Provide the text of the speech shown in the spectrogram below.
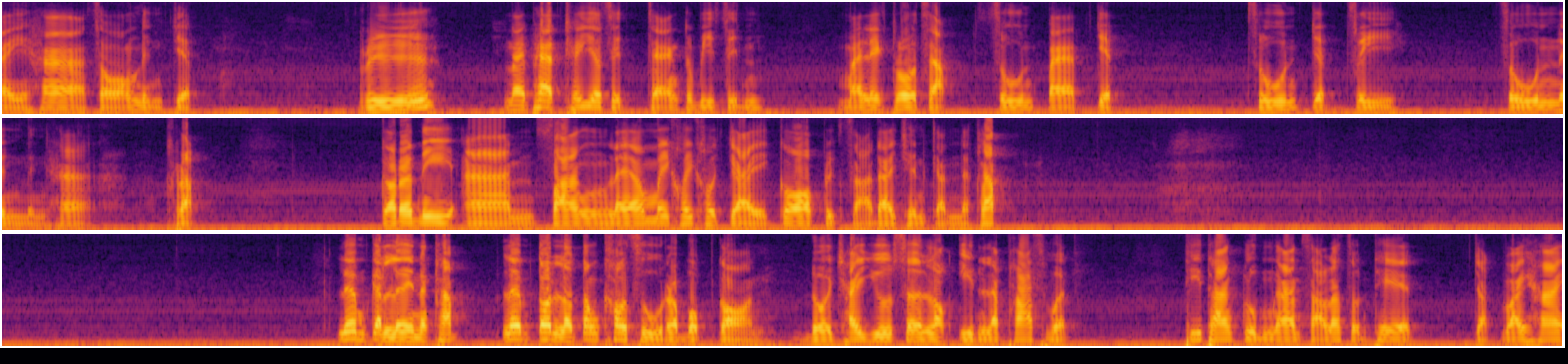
5217 หรือนายแพทย์ชัยสิทธิ์แสงทวีสิน หมายเลขโทรศัพท์ 087 074 0115 ครับ กรณีอ่านฟังแล้วไม่ค่อยเข้าใจก็ปรึกษาได้เช่นกันนะครับ เริ่มกันเลยนะครับ เริ่มต้นเราต้องเข้าสู่ระบบก่อน โดยใช้ User Login และ Password ที่ทางกลุ่มงานสารสนเทศจัดไว้ให้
